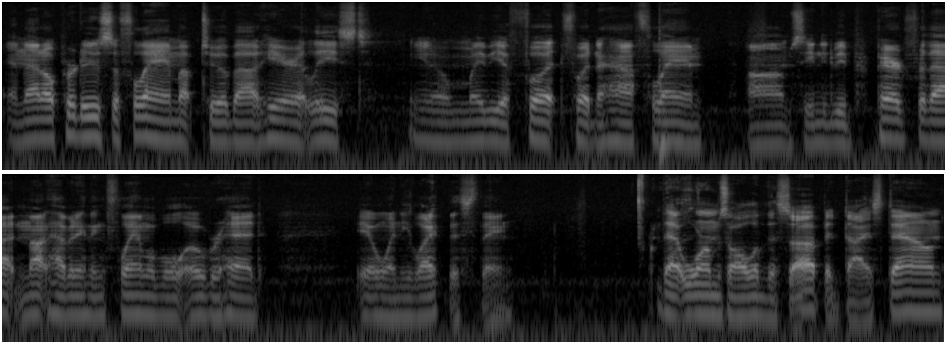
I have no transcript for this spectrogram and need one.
And that'll produce a flame up to about here at least. You know, maybe a foot, foot and a half flame. Um, so you need to be prepared for that and not have anything flammable overhead you know, when you light this thing. That warms all of this up, it dies down,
